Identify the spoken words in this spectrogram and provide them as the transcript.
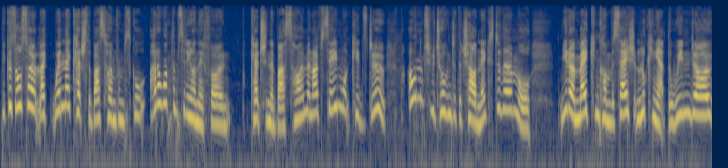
Because also, like when they catch the bus home from school, I don't want them sitting on their phone catching the bus home. And I've seen what kids do. I want them to be talking to the child next to them or, you know, making conversation, looking out the window.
